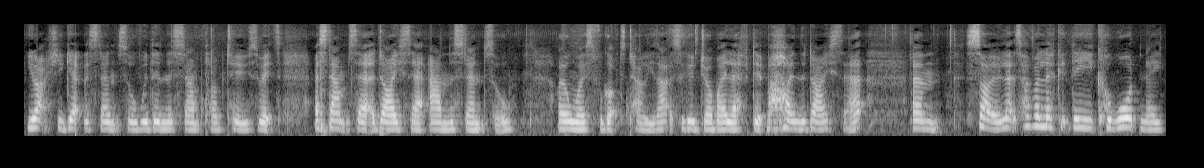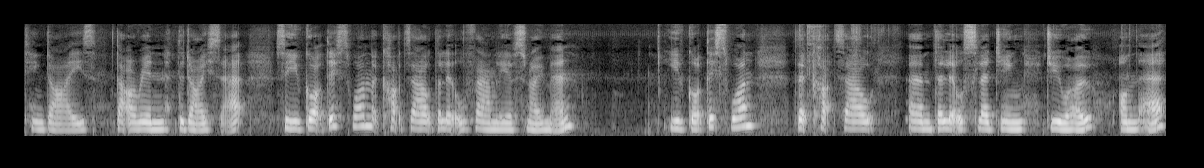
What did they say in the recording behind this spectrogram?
you actually get the stencil within the Stamp Club too. So it's a stamp set, a die set and the stencil. I almost forgot to tell you that. It's a good job I left it behind the die set. Um, so let's have a look at the coordinating dies that are in the die set. So you've got this one that cuts out the little family of snowmen. You've got this one that cuts out um, the little sledging duo on there.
